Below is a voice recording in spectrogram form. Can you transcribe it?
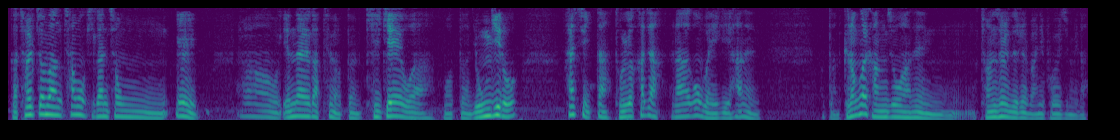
그러니까 철조망 참호 기관총을 어, 옛날 같은 어떤 기계와 뭐 어떤 용기로 할 수 있다, 돌격하자라고 뭐 얘기하는 어떤 그런 걸 강조하는 전술들을 많이 보여줍니다.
